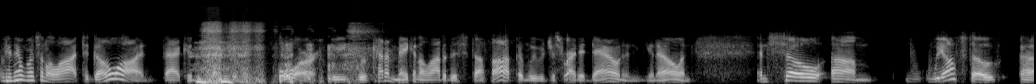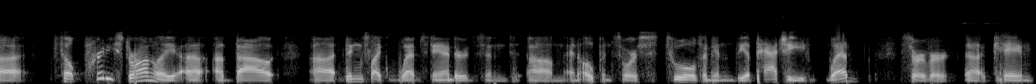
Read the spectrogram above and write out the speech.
I mean, there wasn't a lot to go on back in 1994. we were kind of making a lot of this stuff up, and we would just write it down, and you know, and and so um, we also uh, felt pretty strongly uh, about uh, things like web standards and um, and open source tools. I mean, the Apache web server uh, came.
